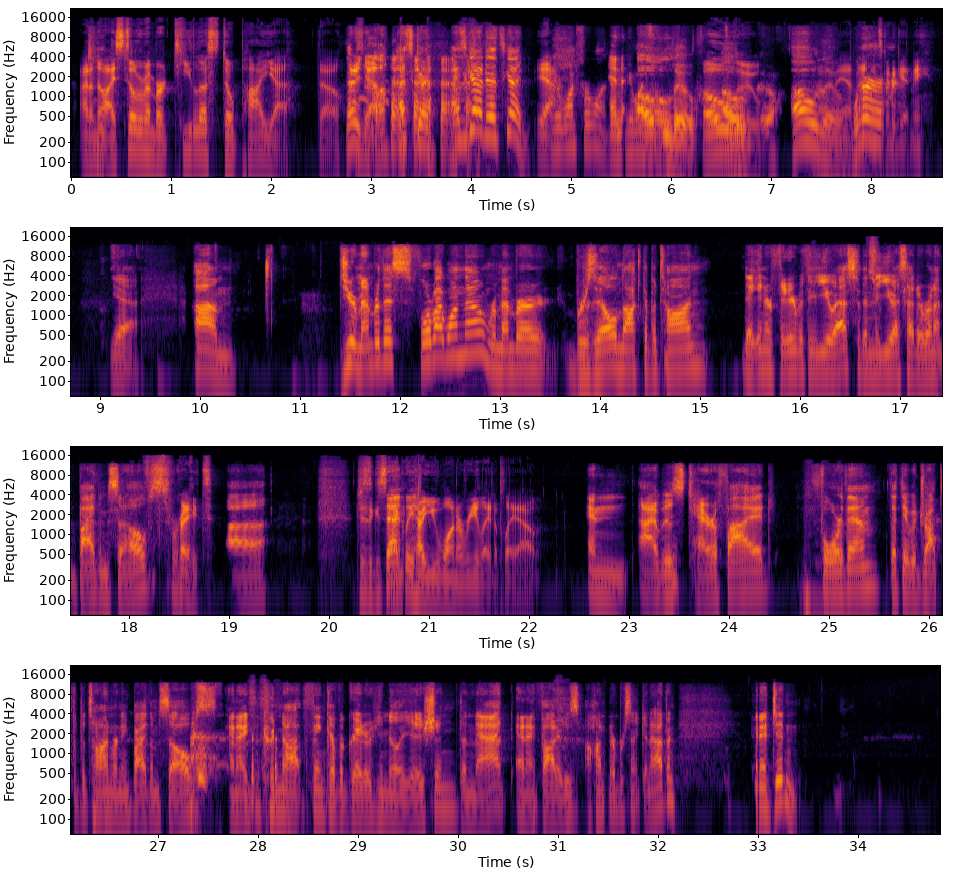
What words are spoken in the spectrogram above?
I don't know. I still remember Tila Stopaya though. There you go. That's good. That's good. That's good. Yeah. You're one for one. And one for one. Olu. Olu. Olu. Oh, man, that We're- gonna get me. Yeah. Um, do you remember this four by one though? Remember Brazil knocked the baton. They interfered with the U.S., so then the U.S. had to run it by themselves. That's right. Uh, Which is exactly how you want a relay to play out. and I was terrified for them that they would drop the baton running by themselves. And I could not think of a greater humiliation than that. And I thought it was 100% going to happen. And it didn't.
